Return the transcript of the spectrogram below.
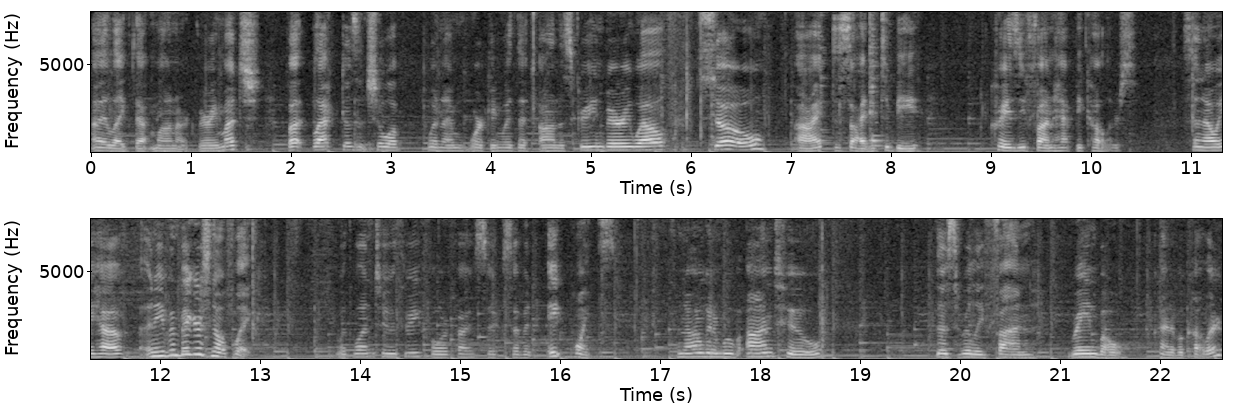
I like that monarch very much, but black doesn't show up when I'm working with it on the screen very well, so I decided to be crazy fun happy colors. So now we have an even bigger snowflake with one, two, three, four, five, six, seven, eight points. So now I'm going to move on to this really fun rainbow kind of a color.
